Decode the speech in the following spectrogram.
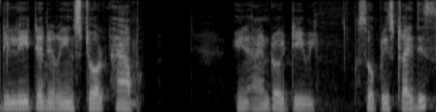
delete and reinstall app in android tv so please try this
